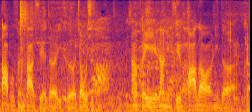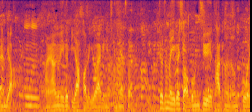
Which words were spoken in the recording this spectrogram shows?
大部分大学的一个教务系统，然后可以让你去扒到你的课程表，嗯啊，然后用一个比较好的 UI 给你呈现出来，就这么一个小工具，它可能国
